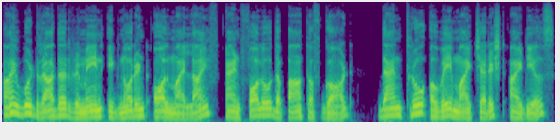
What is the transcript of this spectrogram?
I would rather remain ignorant all my life and follow the path of God, than throw away my cherished ideals,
